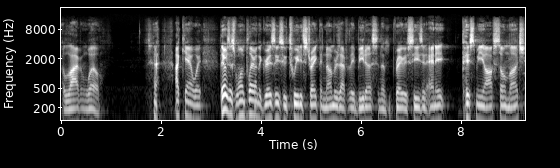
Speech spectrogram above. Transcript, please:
alive and well. I can't wait. There was this one player on the Grizzlies who tweeted strength in numbers after they beat us in the regular season, and it pissed me off so much.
